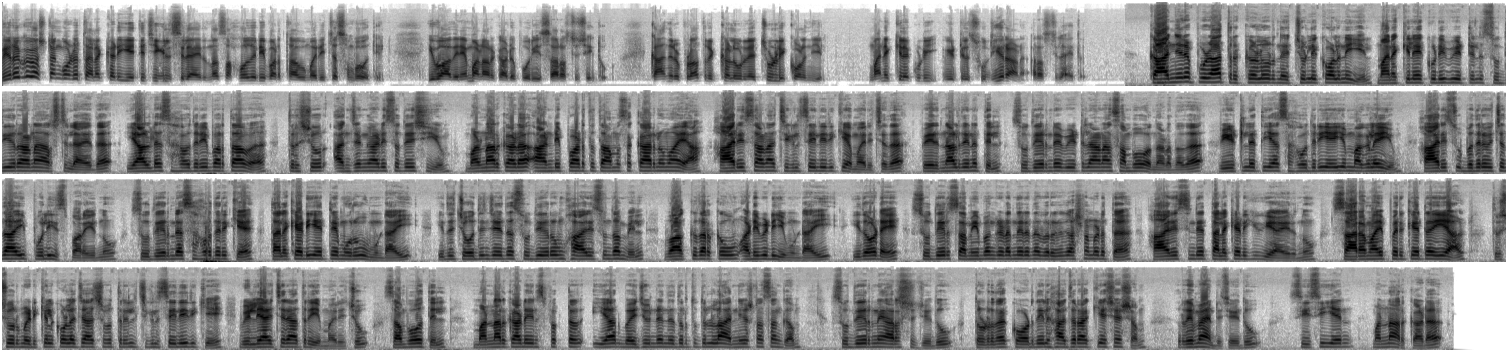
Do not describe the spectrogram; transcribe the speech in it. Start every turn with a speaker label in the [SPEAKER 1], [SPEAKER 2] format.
[SPEAKER 1] വിറകു കഷ്ടം കൊണ്ട് തലക്കടിയേറ്റ് ചികിത്സയിലായിരുന്ന സഹോദരി ഭർത്താവ് മരിച്ച സംഭവത്തിൽ യുവാവിനെ മണ്ണാർക്കാട് പോലീസ് അറസ്റ്റ് ചെയ്തു. കാഞ്ഞിരപ്പുഴ തൃക്കളൂരിലെ കോളനിയിൽ മനക്കിലക്കുടി വീട്ടിൽ സുധീറാണ് അറസ്റ്റിലായത്.
[SPEAKER 2] കാഞ്ഞിരപ്പുഴ തൃക്കളൂർ നെച്ചുള്ളി കോളനിയിൽ മനക്കിലേക്കുടി വീട്ടിൽ സുധീറാണ് അറസ്റ്റിലായത്. ഇയാളുടെ സഹോദരി ഭർത്താവ് തൃശൂർ അഞ്ചങ്ങാടി സ്വദേശിയും മണ്ണാർക്കാട് ആണ്ടിപ്പാടത്ത് താമസക്കാരനുമായ ഹാരിസാണ് ചികിത്സയിലിരിക്കെ മരിച്ചത്. പെരുന്നാൾ ദിനത്തിൽ സുധീറിന്റെ വീട്ടിലാണ് സംഭവം നടന്നത്. വീട്ടിലെത്തിയ സഹോദരിയെയും മകളെയും ഹാരിസ് ഉപദ്രവിച്ചതായി പോലീസ് പറയുന്നു. സുധീറിന്റെ സഹോദരിക്ക് തലക്കടിയേറ്റ മുറിവുമുണ്ടായി. ഇത് ചോദ്യം ചെയ്ത സുധീറും ഹാരിസും തമ്മിൽ വാക്കുതർക്കവും അടിപിടിയുമുണ്ടായി. ഇതോടെ സുധീർ സമീപം കിടന്നിരുന്ന വൃഗകഷ്ണമെടുത്ത് കഷ്ണമെടുത്ത് ഹാരിസിന്റെ തലക്കടിക്കുകയായിരുന്നു. സാരമായി പരിക്കേറ്റ ഇയാൾ തൃശൂർ മെഡിക്കൽ കോളേജ് ആശുപത്രിയിൽ ചികിത്സയിലിരിക്കെ വെള്ളിയാഴ്ച രാത്രി മരിച്ചു. സംഭവത്തിൽ മണ്ണാർക്കാട് ഇൻസ്പെക്ടർ ഇ ആർ ബൈജുവിന്റെ നേതൃത്വത്തിലുള്ള അന്വേഷണ സംഘം സുധീറിനെ അറസ്റ്റ് ചെയ്തു. തുടർന്ന് കോടതിയിൽ ഹാജരാക്കിയ ശേഷം റിമാൻഡ് ചെയ്തു. C C N Mannarkkad.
